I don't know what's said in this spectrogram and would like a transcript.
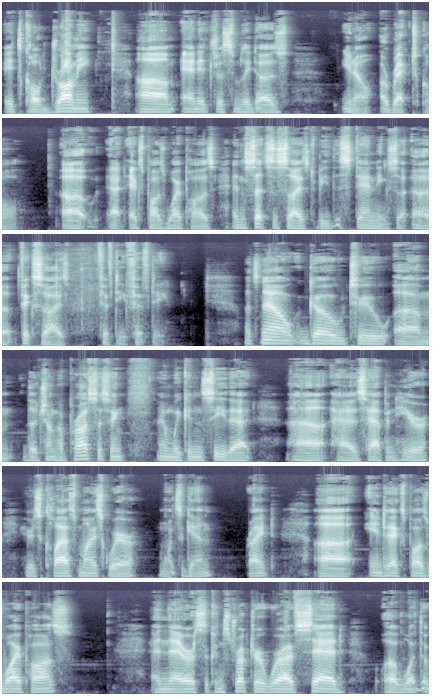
It's called drawme, um, and it just simply does, you know, a rect call uh, at ypos and sets the size to be the standing uh, fixed size 50-50. Let's now go to um, the chunk of processing, and we can see that uh, has happened here. Here's class my square, once again, right? Uh, into ypos, And there's the constructor where I've said uh, what the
